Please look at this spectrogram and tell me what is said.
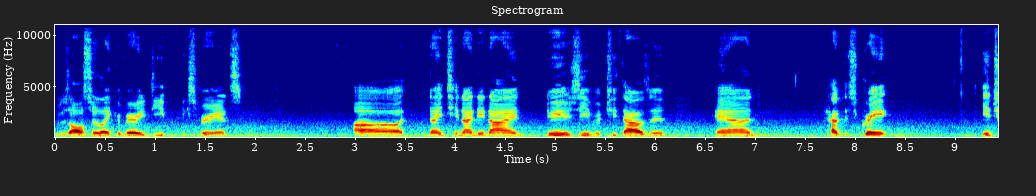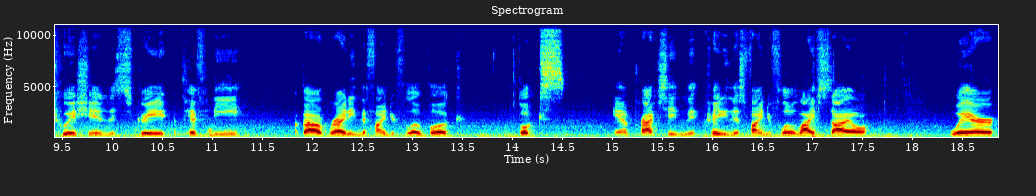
It was also like a very deep experience. Uh, 1999, New Year's Eve of 2000, and had this great intuition, this great epiphany about writing the Find Your Flow book, books, and practicing, the, creating this Find Your Flow lifestyle, where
